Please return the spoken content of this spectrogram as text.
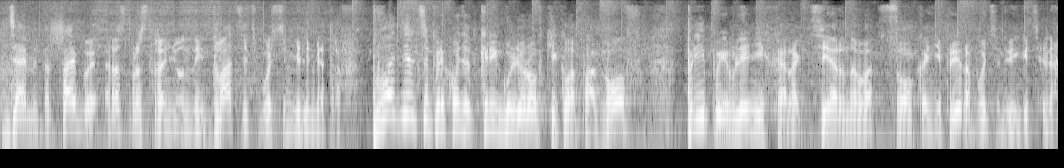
Диаметр шайбы распространенный 28 мм. Владельцы приходят к регулировке клапанов при появлении характерного цокани при работе двигателя.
